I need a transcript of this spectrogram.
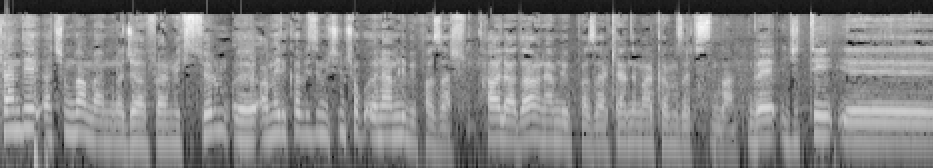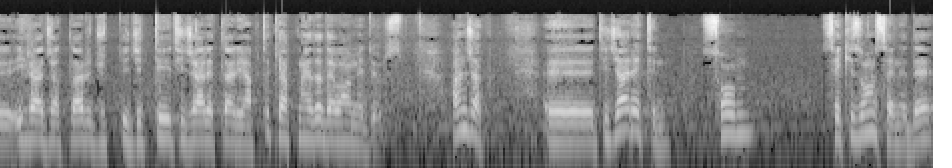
Kendi açımdan ben buna cevap vermek istiyorum. Ee, Amerika bizim için çok önemli bir pazar. Hala daha önemli bir pazar kendi markamız açısından. Ve ciddi e, ihracatlar, ciddi, ciddi ticaretler yaptık. Yapmaya da devam ediyoruz. Ancak e, ticaretin son 8-10 senede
